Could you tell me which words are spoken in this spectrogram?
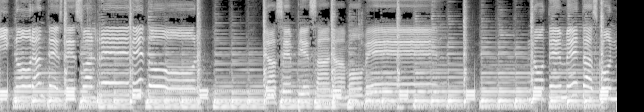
ignorantes de su alrededor, se empiezan a mover. No te metas con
